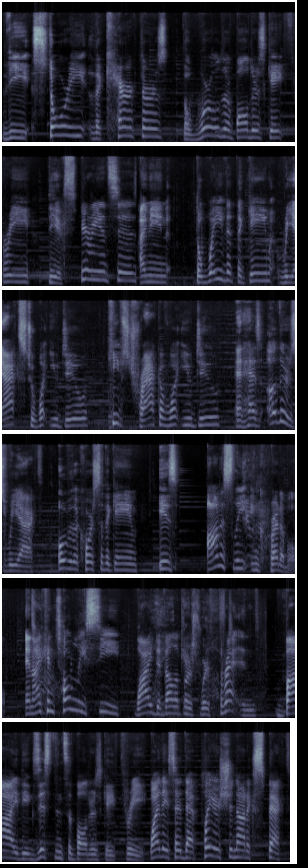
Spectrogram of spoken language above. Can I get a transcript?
the story, the characters, the world of Baldur's Gate 3, the experiences, I mean, the way that the game reacts to what you do, keeps track of what you do, and has others react over the course of the game is honestly incredible. And I can totally see why developers were threatened by the existence of Baldur's Gate 3. Why they said that players should not expect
